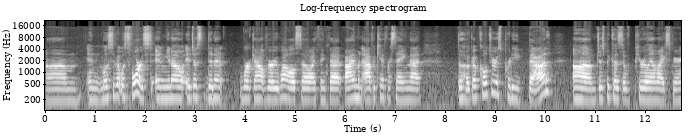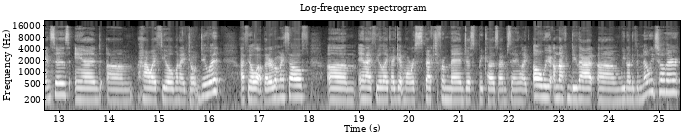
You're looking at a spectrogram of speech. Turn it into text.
Um, and most of it was forced, and you know, it just didn't work out very well. So I think that I'm an advocate for saying that the hookup culture is pretty bad um, just because of purely on my experiences and um, how I feel when I don't do it. I feel a lot better about myself. Um, and I feel like I get more respect from men just because I'm saying like, oh, we, I'm not gonna do that. Um, we don't even know each other,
